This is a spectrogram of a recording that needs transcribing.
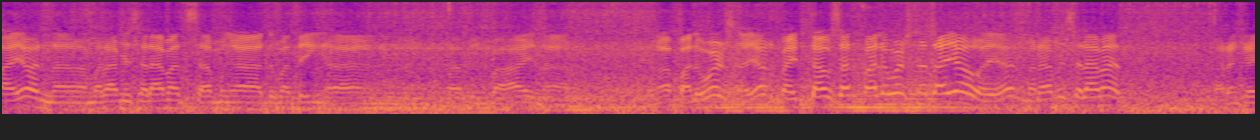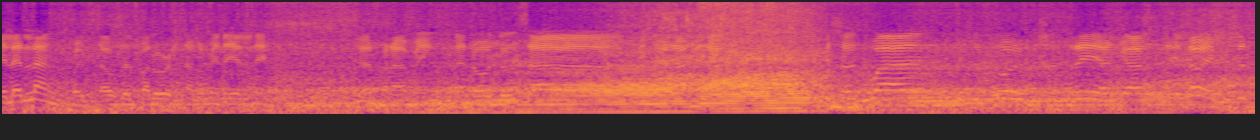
Ayun ah, maraming salamat sa mga dumating ang ating bahay na mga followers. Ayun 5,000 followers na tayo. Ayun maraming salamat. Parang kailan lang 5,000 followers na kami na yun eh. Ayun maraming nanood dun sa video namin episode 1 episode 2 episode 3 hanggang ito episode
